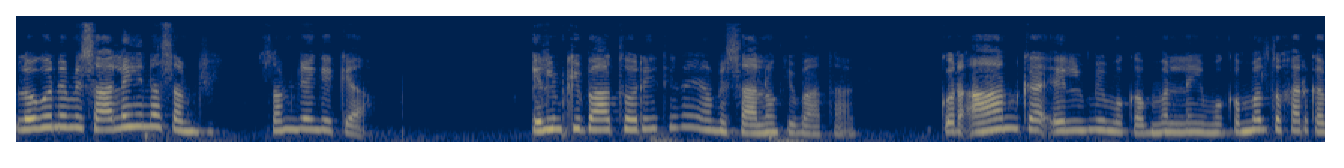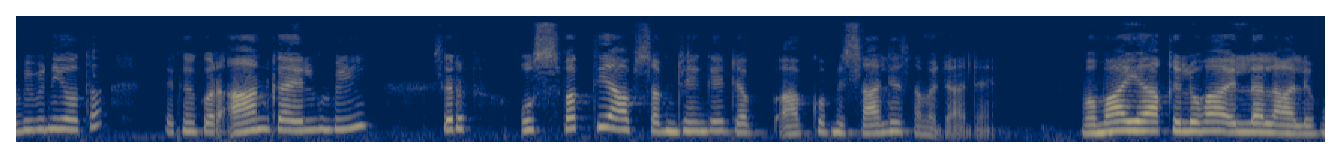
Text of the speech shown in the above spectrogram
لوگوں نے مثالیں ہی نہ سمجھی۔ سمجھیں گے کیا؟ علم کی بات ہو رہی تھی نا، یا مثالوں کی بات آ گئی؟ قرآن کا علم بھی مکمل نہیں۔ مکمل تو خیر کبھی بھی نہیں ہوتا، لیکن قرآن کا علم بھی صرف اس وقت ہی آپ سمجھیں گے جب آپ کو مثالیں سمجھ آ جائیں۔ مما یا قلوہ اللہ عالم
